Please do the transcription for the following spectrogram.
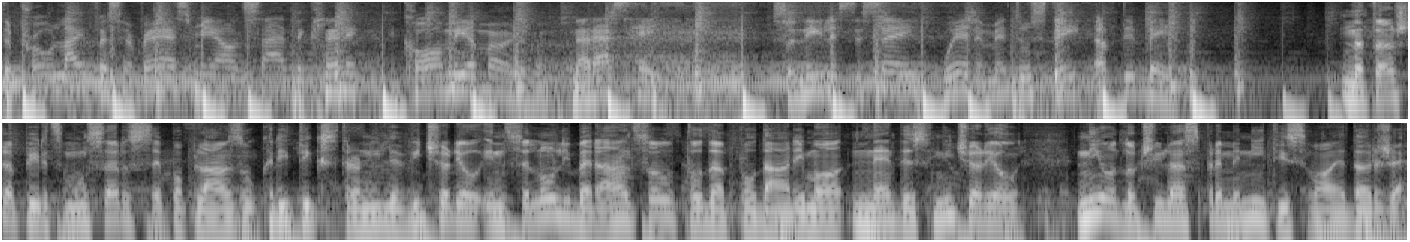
The pro lifers harassed me outside the clinic and called me a murderer. Now that's hate. So, needless to say, we're in a mental state of debate. Nataša Pirc-Musar se po plazu kritik strani levičarjev in celo liberalcev, to da poudarimo ne desničarjev, ni odločila spremeniti svoje drže.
